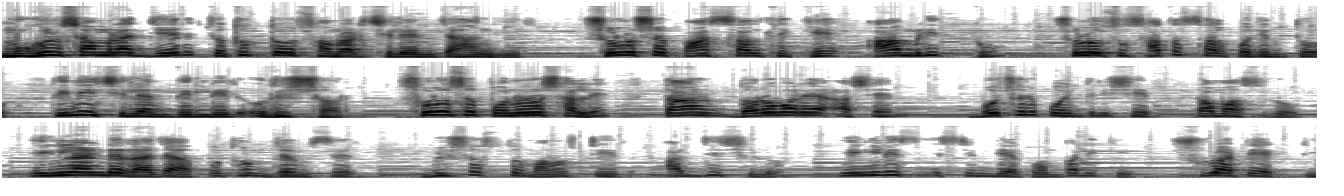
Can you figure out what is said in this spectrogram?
মুঘল সাম্রাজ্যের চতুর্থ সম্রাট ছিলেন জাহাঙ্গীর। ষোলোশো সাল থেকে আমৃত্যু ষোলোশো সাতাশ সাল পর্যন্ত তিনি ছিলেন দিল্লির অধীশ্বর। ষোলোশো পনেরো সালে তার দরবারে আসেন বছর পঁয়ত্রিশের টমাস রো। ইংল্যান্ডের রাজা প্রথম জেমসের বিশ্বস্ত মানুষটির আর্জি ছিল ইংলিশ ইস্ট ইন্ডিয়া কোম্পানিকে সুরাটে একটি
